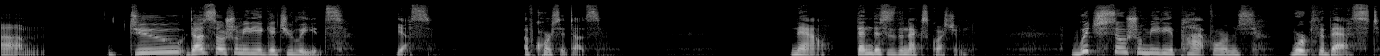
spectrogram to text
um, do does social media get you leads? Yes. Of course it does. Now, then this is the next question. Which social media platforms work the best?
